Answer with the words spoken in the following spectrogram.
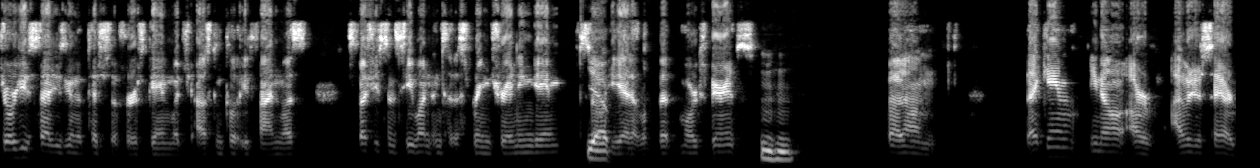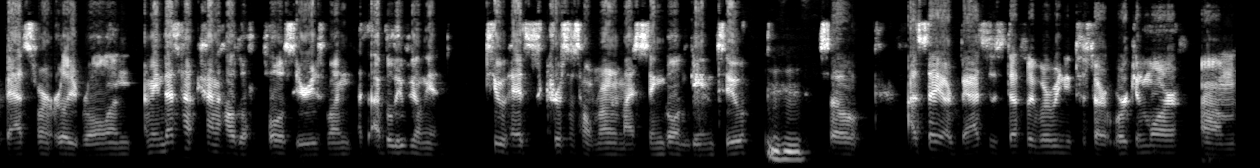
Georgie said he's going to pitch the first game, which I was completely fine with, especially since he went into the spring training game, so yep. he had a little bit more experience. Mm-hmm. But um, that game, you know, our I would just say our bats weren't really rolling. I mean, that's how, kind of how the whole series went. I, I believe we only had two hits, Chris's home run and my single in game 2 mm-hmm. So I'd say our bats is definitely where we need to start working more. Um,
